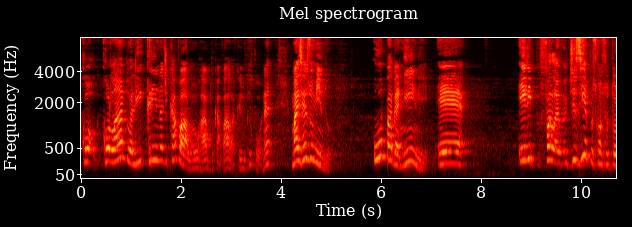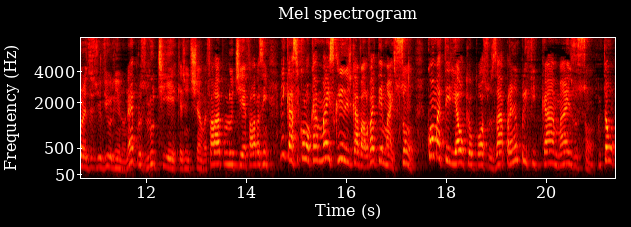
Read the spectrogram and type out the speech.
co colado ali crina de cavalo, o rabo do cavalo, aquilo que for, né? Mas resumindo, o Paganini é, ele fala, dizia para os construtores de violino, né, para os luthier que a gente chama, falava para o luthier, falava assim, vem cá, se colocar mais crina de cavalo, vai ter mais som? Qual material que eu posso usar para amplificar mais o som? Então,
